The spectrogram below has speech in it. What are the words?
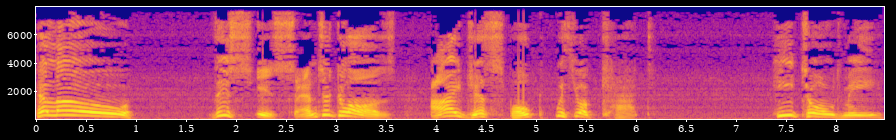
Hello! This is Santa Claus. I just spoke with your cat. He told me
